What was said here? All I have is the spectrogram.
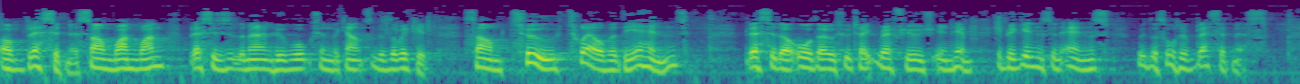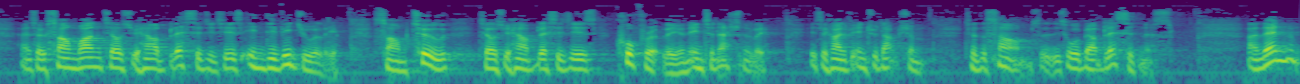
of blessedness. Psalm 1:1, blessed is the man who walks in the counsel of the wicked. Psalm 2:12 at the end, blessed are all those who take refuge in him. It begins and ends with the thought of blessedness. And so Psalm 1 tells you how blessed it is individually. Psalm 2 tells you how blessed it is corporately and internationally. It's a kind of introduction to the Psalms. It's all about blessedness. And then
